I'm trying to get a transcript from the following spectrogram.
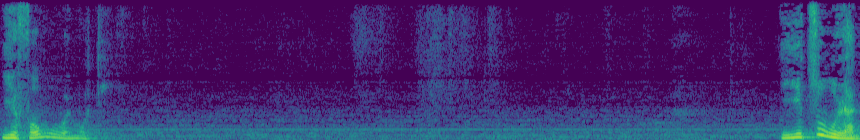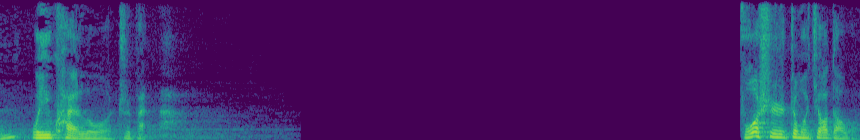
以服务为目的，以助人为快乐之本呐。佛是这么教导我们，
